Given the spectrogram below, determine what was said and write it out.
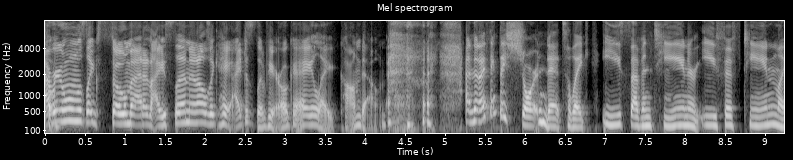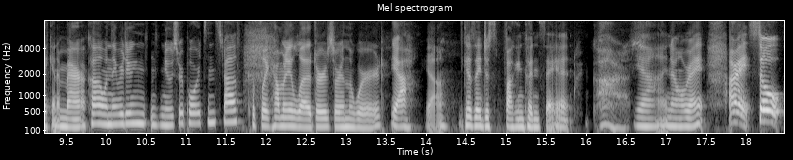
Everyone was like so mad at Iceland. And I was like, hey, I just live here. Okay. Like, calm down. and then I think they shortened it to like E17 or E15, like in America when they were doing news reports and stuff. Because, like, how many letters are in the word? Yeah, Yeah. because they just fucking couldn't say it. Gosh. Yeah, I know, right? All right. So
